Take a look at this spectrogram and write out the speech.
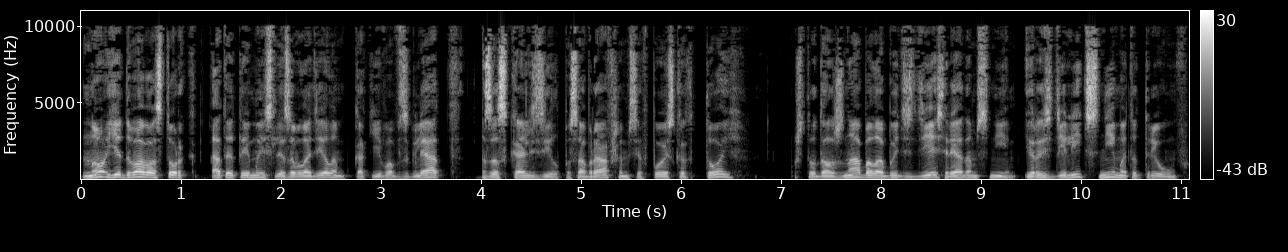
Но едва восторг от этой мысли завладел им, как его взгляд заскользил по собравшимся в поисках той, что должна была быть здесь, рядом с ним, и разделить с ним этот триумф.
